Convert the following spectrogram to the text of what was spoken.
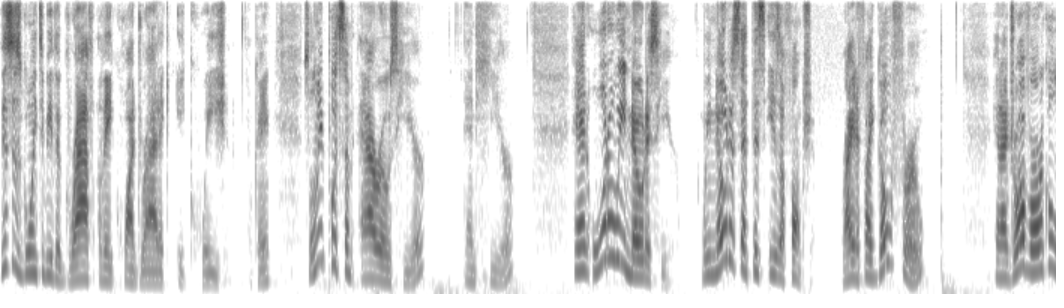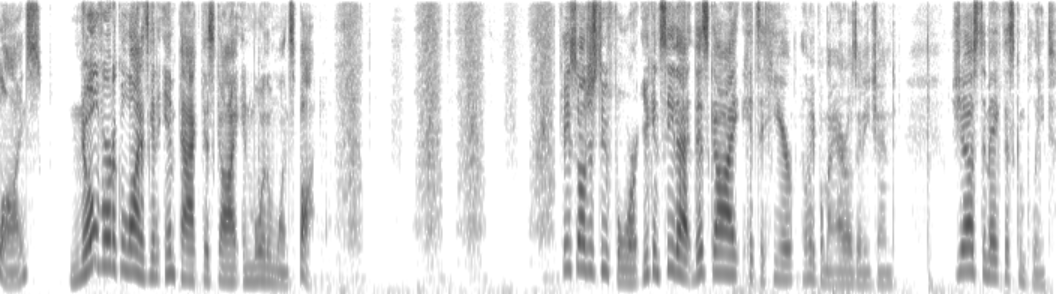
This is going to be the graph of a quadratic equation, okay? So let me put some arrows here and here. And what do we notice here? We notice that this is a function, right? If I go through and I draw vertical lines, no vertical line is going to impact this guy in more than one spot. Okay, so I'll just do four. You can see that this guy hits it here. Let me put my arrows at each end just to make this complete.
